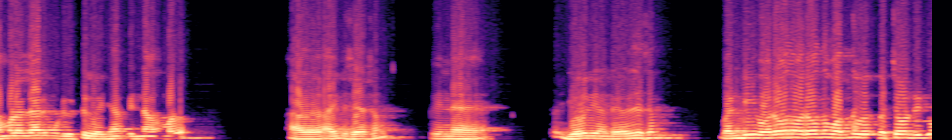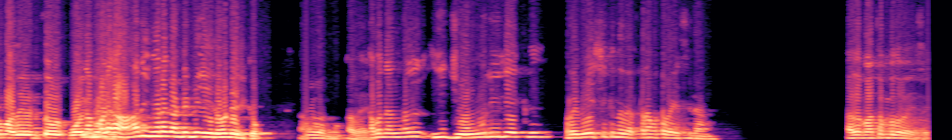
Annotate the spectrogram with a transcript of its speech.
നമ്മളെല്ലാവരും കൂടി ഇട്ട് കഴിഞ്ഞാൽ പിന്നെ നമ്മൾ അത് അതിന് ശേഷം പിന്നെ ജോലി ചെയ്യേണ്ട? ഏകദേശം വണ്ടി ഓരോന്ന് ഓരോന്ന് വന്ന് വെച്ചുകൊണ്ടിരിക്കും അത് എടുത്ത് പോയി നമ്മൾ ആദ്യം ഇങ്ങനെ കണ്ടിന്യൂ ചെയ്തുകൊണ്ടിരിക്കും അപ്പൊ ഞങ്ങൾ ഈ ജോലിയിലേക്ക് പ്രവേശിക്കുന്നത് എത്രാമത്തെ വയസ്സിലാണ്? അത് പത്തൊമ്പത് വയസ്സ്.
